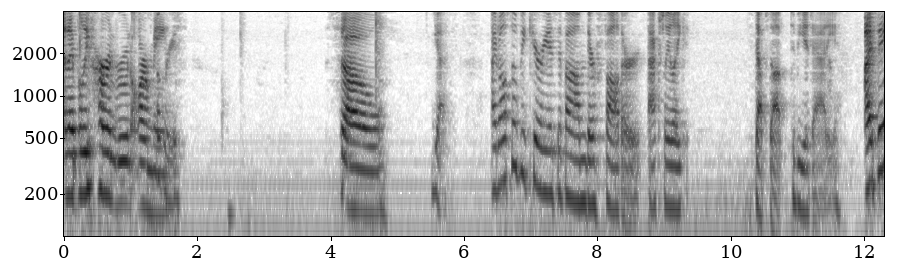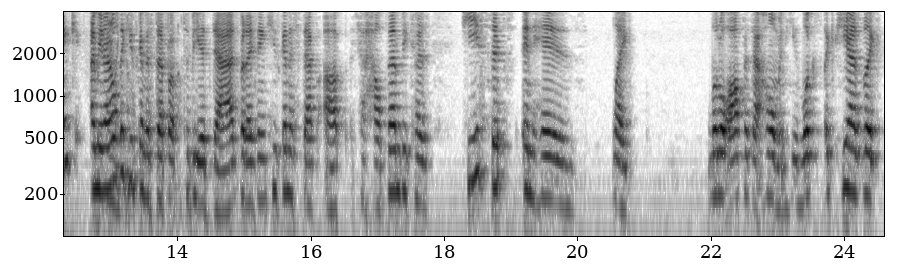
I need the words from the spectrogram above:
and I believe her and Ruhn are mates. So Yes. I'd also be curious if um their father actually like steps up to be a daddy. I think, I mean, I don't think he's going to step up to be a dad, but I think he's going to step up to help them because he sits in his like little office at home and he looks like he has like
